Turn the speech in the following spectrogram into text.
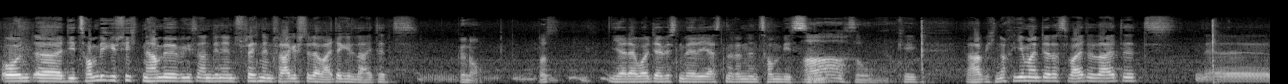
Und äh, die Zombie-Geschichten haben wir übrigens an den entsprechenden Fragesteller weitergeleitet. Genau. Was? Ja, der wollte ja wissen, wer die ersten Rennen Zombies sind. Ach so, ja. Okay, da habe ich noch jemand, der das weiterleitet. Äh,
